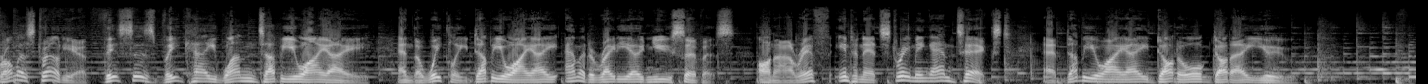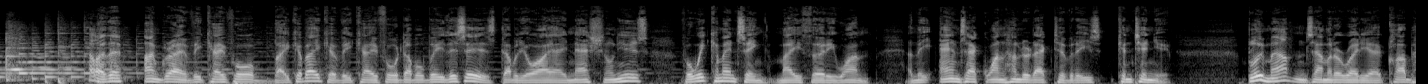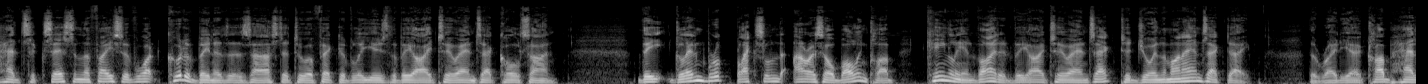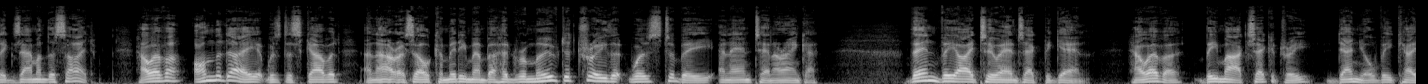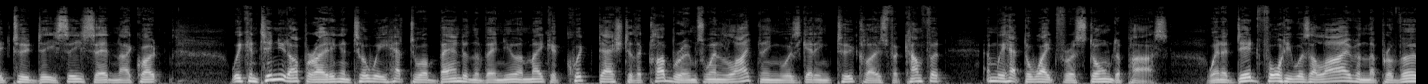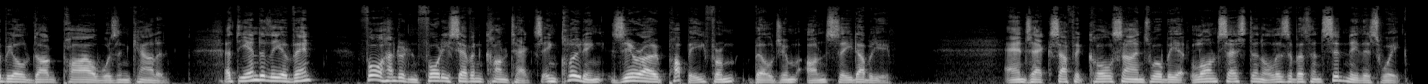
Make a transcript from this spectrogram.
From Australia, this is VK1WIA and the weekly WIA amateur radio news service on RF, internet streaming and text at wia.org.au. Hello there, I'm Graham, VK4 Baker Baker, VK4BB. This is WIA National News for week commencing May 31, and the Anzac 100 activities continue. Blue Mountains Amateur Radio Club had success in the face of what could have been a disaster to effectively use the VI2 Anzac call sign. The Glenbrook Blaxland RSL Bowling Club keenly invited VI2 Anzac to join them on Anzac Day. The radio club had examined the site. However, on the day it was discovered an RSL committee member had removed a tree that was to be an antenna anchor. Then VI2 Anzac began. However, BMARC Secretary Daniel VK2DC said, and I quote, We continued operating until we had to abandon the venue and make a quick dash to the club rooms when lightning was getting too close for comfort and we had to wait for a storm to pass. When it did, 40 was alive and the proverbial dog pile was encountered. At the end of the event, 447 contacts, including zero Poppy from Belgium on CW. Anzac suffix call signs will be at Launceston, Elizabeth, and Sydney this week.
